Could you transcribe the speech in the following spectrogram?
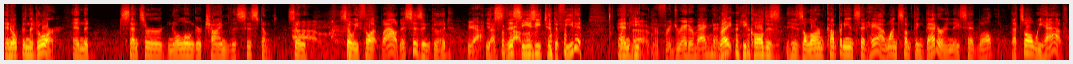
and opened the door. And the sensor no longer chimed the system. So, um. so he thought, "Wow, this isn't good. Yeah, it's this problem. easy to defeat it." and he refrigerator magnet. right. He called his his alarm company and said, "Hey, I want something better." And they said, "Well, that's all we have."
